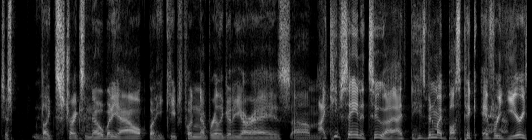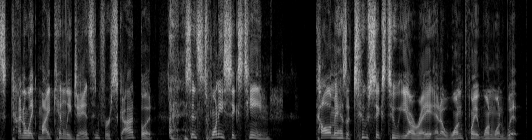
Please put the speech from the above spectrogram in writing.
Just like strikes nobody out, but he keeps putting up really good ERAs. Um, I keep saying it too. I, I, he's been my bus pick every year. He's kind of like my Kenley Jansen for Scott, but since 2016, Colome has a 2.62 ERA and a 1.11 WHIP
